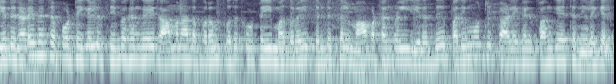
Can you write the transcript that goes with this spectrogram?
இன்று நடைபெற்ற போட்டியில் சிவகங்கை ராமநாதபுரம் புதுக்கோட்டை மதுரை திண்டுக்கல் மாவட்டங்களில் இருந்து பதிமூன்று காளைகள் பங்கேற்ற நிலையில்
